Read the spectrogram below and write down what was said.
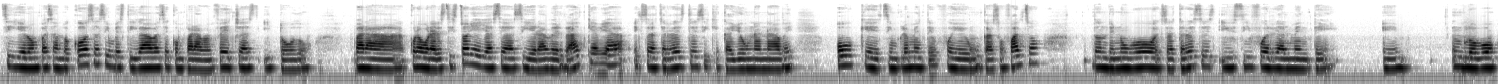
siguieron pasando cosas, investigaban, se comparaban fechas y todo para corroborar esta historia, ya sea si era verdad que había extraterrestres y que cayó una nave o que simplemente fue un caso falso donde no hubo extraterrestres y si fue realmente eh, un globo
